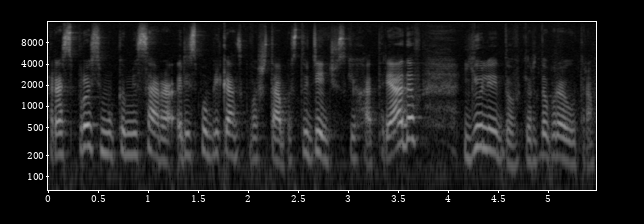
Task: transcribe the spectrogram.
расспросим у комиссара Республиканского штаба студенческих отрядов Юлии Довгер. Доброе утро.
